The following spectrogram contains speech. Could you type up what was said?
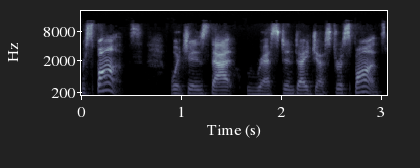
response, which is that rest and digest response.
